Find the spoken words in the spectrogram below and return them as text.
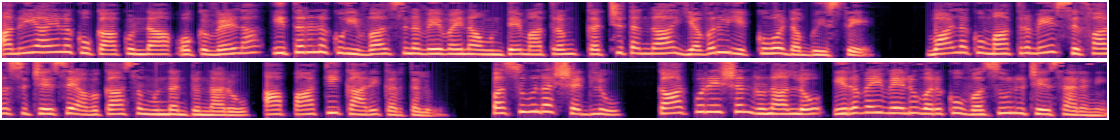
అనుయాయులకు కాకుండా ఒకవేళ ఇతరులకు ఇవ్వాల్సినవేవైనా ఉంటే మాత్రం ఖచ్చితంగా ఎవరు ఎక్కువ డబ్బు ఇస్తే వాళ్ళకు మాత్రమే సిఫారసు చేసే అవకాశం ఉందంటున్నారు ఆ పార్టీ కార్యకర్తలు. పశువుల షెడ్లు కార్పొరేషన్ రుణాల్లో ఇరవై వేలు వరకు వసూలు చేశారని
